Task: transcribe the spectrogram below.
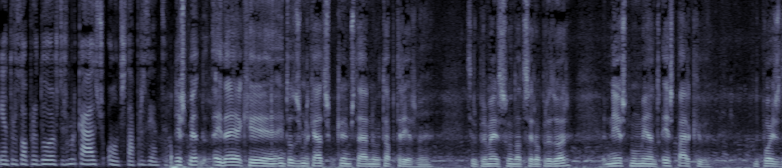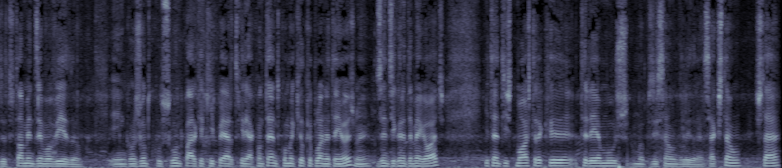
entre os operadores dos mercados onde está presente. Neste momento, a ideia é que em todos os mercados queremos estar no top 3, não é? Ser o primeiro, segundo ou terceiro operador. Neste momento, este parque, depois de totalmente desenvolvido, em conjunto com o segundo parque aqui perto, criar com tanto como aquilo que a Polónia tem hoje, não é? 240 megawatts, e tanto isto mostra que teremos uma posição de liderança. A questão está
